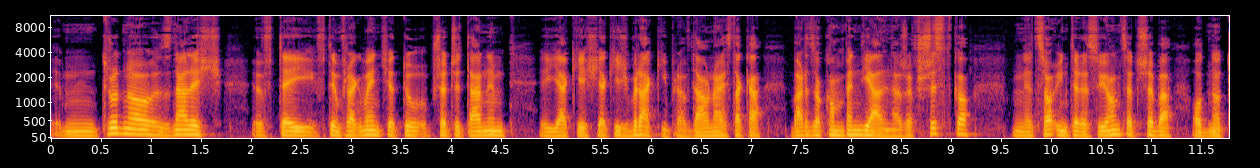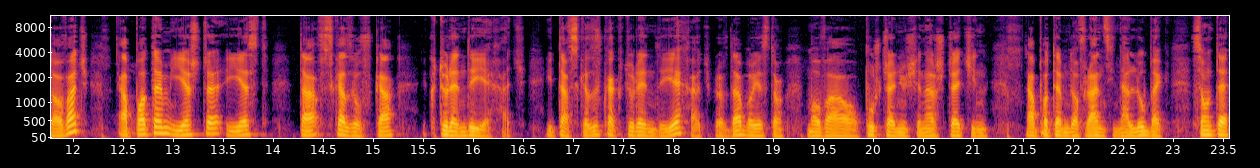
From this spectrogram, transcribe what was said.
mm, trudno znaleźć w, tej, w tym fragmencie tu przeczytanym jakieś, jakieś braki, prawda? Ona jest taka bardzo kompendialna, że wszystko, co interesujące, trzeba odnotować, a potem jeszcze jest ta wskazówka, którędy jechać. I ta wskazówka, którędy jechać, prawda, bo jest to mowa o opuszczeniu się na Szczecin, a potem do Francji, na Lubek, są te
